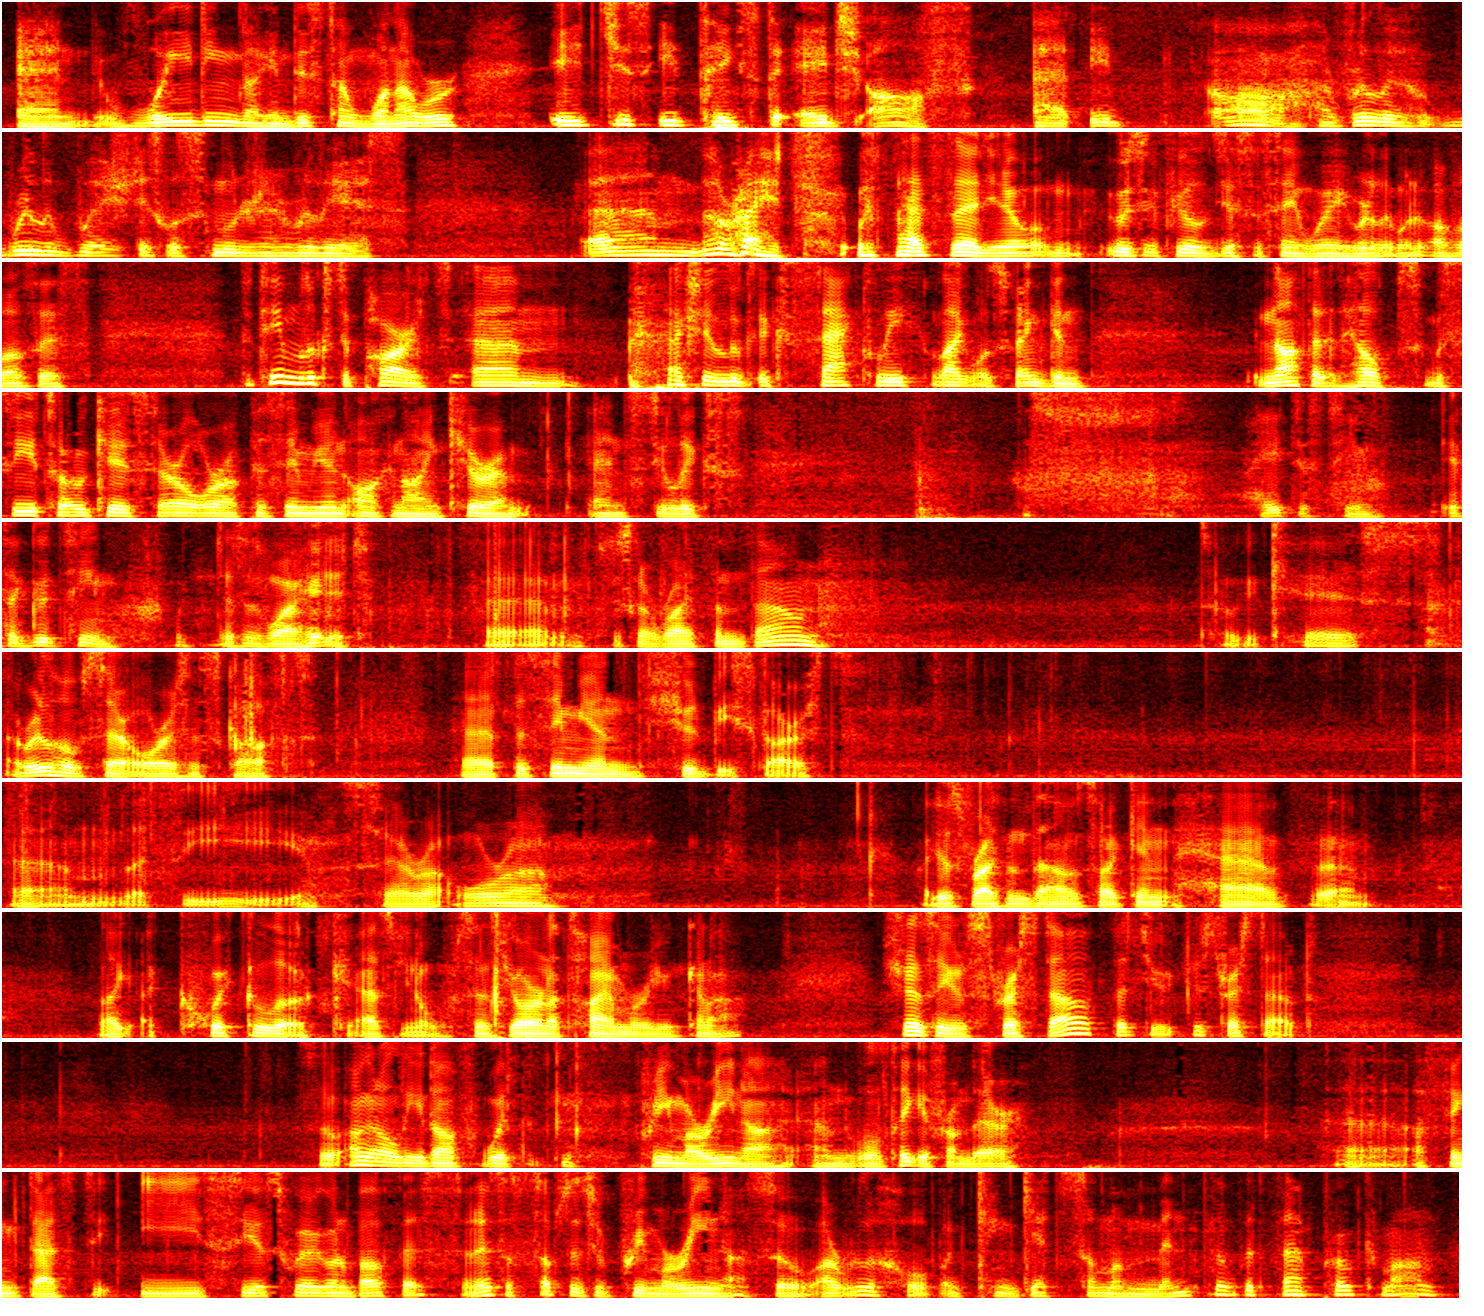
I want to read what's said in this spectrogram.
and waiting like in this time one hour, it just it takes the edge off and it oh I really really wish this was smoother than it really is. Um alright, with that said, you know, Uzi feels just the same way really about this. The team looks the part, um actually looks exactly like was thinking. Not that it helps. We see Togekiss, Zeraora, Passimian, Arcanine, Kyurem, and Steelix. hate this team. It's a good team. This is why I hate it. Um, just gonna write them down. Togekiss. I really hope Zeraora isn't scarfed. Uh, should be scarfed. Um, let's see. Zeraora. I just write them down so I can have um, like a quick look as you know since you're on a timer you kind of shouldn't say you're stressed out but you, you're stressed out so I'm gonna lead off with Primarina and we'll take it from there uh, I think that's the easiest way of going about this and it's a substitute Primarina so I really hope I can get some momentum with that Pokemon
